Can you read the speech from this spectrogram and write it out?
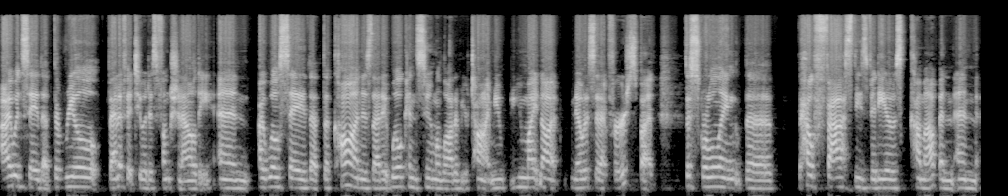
I would say that the real benefit to it is functionality. And I will say that the con is that it will consume a lot of your time. You you might not notice it at first, but the scrolling, the how fast these videos come up and and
